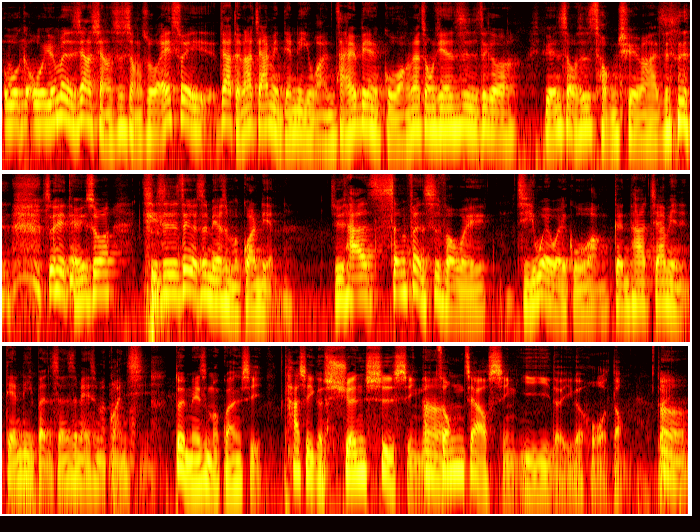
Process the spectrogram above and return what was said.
我我原本是这样想，是想说，哎、欸，所以要等到加冕典礼完才会变成国王，那中间是这个元首是从缺吗？还是所以等于说，其实这个是没有什么关联的，就是他身份是否为即位为国王，跟他加冕典礼本身是没什么关系。对，没什么关系，它是一个宣誓型的宗教型意义的一个活动。对，嗯、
